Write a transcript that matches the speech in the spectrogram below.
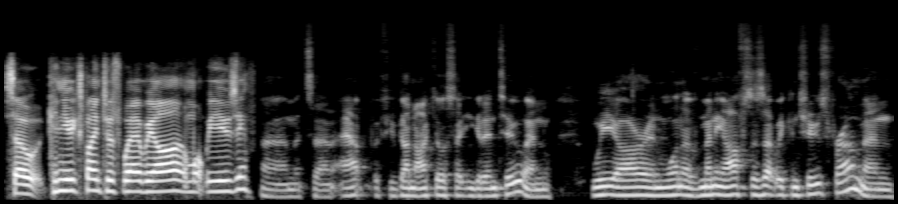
So, can you explain to us where we are and what we're using? Um, it's an app if you've got an Oculus that you can get into, and we are in one of many offices that we can choose from, and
